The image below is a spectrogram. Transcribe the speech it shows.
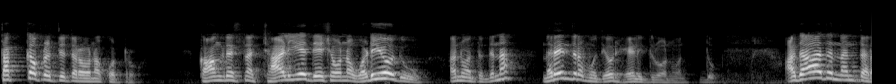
ತಕ್ಕ ಪ್ರತ್ಯುತ್ತರವನ್ನು ಕೊಟ್ಟರು ಕಾಂಗ್ರೆಸ್ನ ಚಾಳಿಯೇ ದೇಶವನ್ನು ಒಡೆಯೋದು ಅನ್ನುವಂಥದ್ದನ್ನು ನರೇಂದ್ರ ಮೋದಿ ಅವರು ಹೇಳಿದ್ರು ಅನ್ನುವಂಥದ್ದು. ಅದಾದ ನಂತರ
